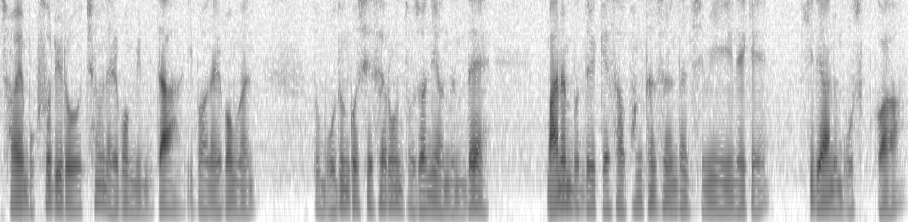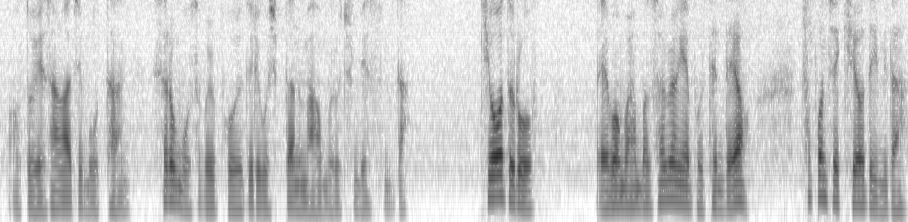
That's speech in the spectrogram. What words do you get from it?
저의 목소리로 채운 앨범입니다. 이번 앨범은 또 모든 것이 새로운 도전이었는데 많은 분들께서 방탄소년단 지민에게 기대하는 모습과 어, 또 예상하지 못한 새로운 모습을 보여드리고 싶다는 마음으로 준비했습니다. 키워드로 앨범을 한번 설명해 볼 텐데요. 첫 번째 키워드입니다.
